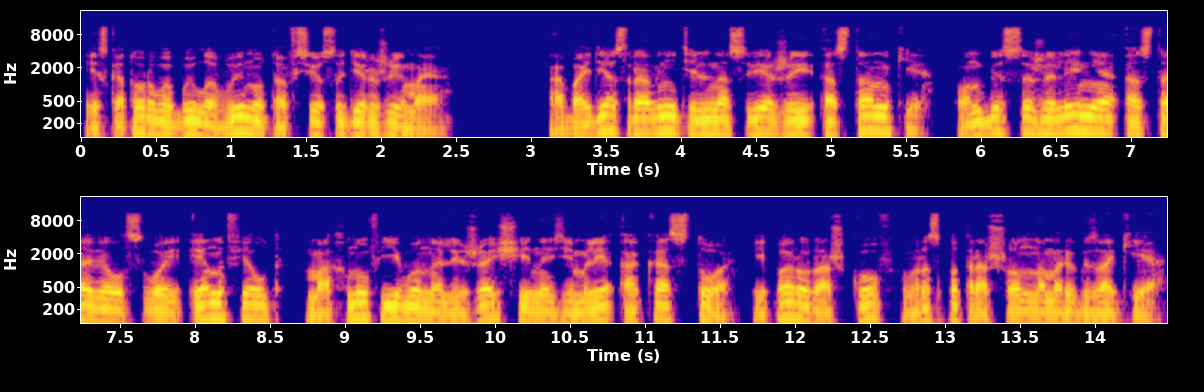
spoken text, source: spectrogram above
из которого было вынуто все содержимое. Обойдя сравнительно свежие останки, он без сожаления оставил свой Энфилд, махнув его на лежащий на земле АК-100 и пару рожков в распотрошенном рюкзаке.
